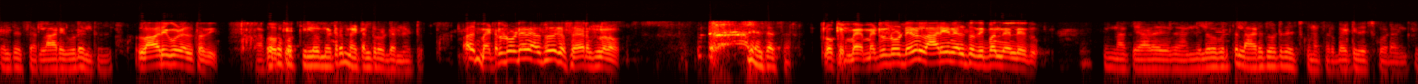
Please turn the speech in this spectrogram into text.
వెళ్తుంది సార్ లారీ కూడా వెళ్తుంది. లారీ కూడా వెళ్తుంది. ఒక కిలోమీటర్ మెటల్ రోడ్ అన్నట్టు. అది మెటల్ రోడ్ అయినా వెళ్తుంది కదా సార్ అంటున్నాను. వెళ్తుంది సార్. ఓకే మెటల్ రోడ్ అయినా లారీ అయినా వెళ్తుంది ఇబ్బంది ఏం లేదు. నాకు నిల్వ పెడితే లారీ తోటి తెచ్చుకున్నా సార్ బయట తెచ్చుకోవడానికి.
